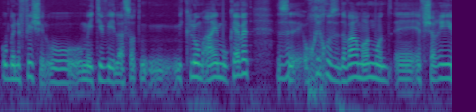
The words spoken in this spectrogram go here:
הוא beneficial, הוא, הוא מיטיבי. לעשות מכלום עין מורכבת, זה, הוכיחו, זה דבר מאוד מאוד אה, אפשרי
